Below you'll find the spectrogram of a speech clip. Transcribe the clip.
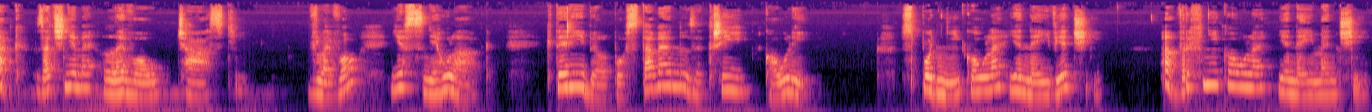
Tak, začněme levou částí. Vlevo je sněhulák, který byl postaven ze tří koulí. Spodní koule je největší a vrchní koule je nejmenší.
